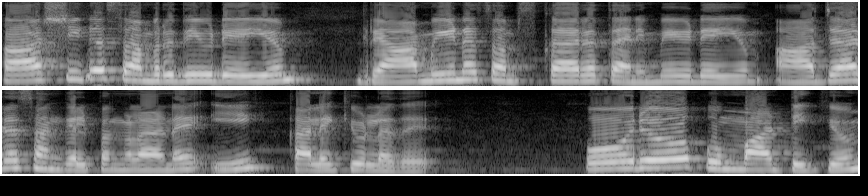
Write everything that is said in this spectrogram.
കാർഷിക സമൃദ്ധിയുടെയും ഗ്രാമീണ സംസ്കാര തനിമയുടെയും ആചാര സങ്കല്പങ്ങളാണ് ഈ കലയ്ക്കുള്ളത്. ഓരോ കുമ്മാട്ടിക്കും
